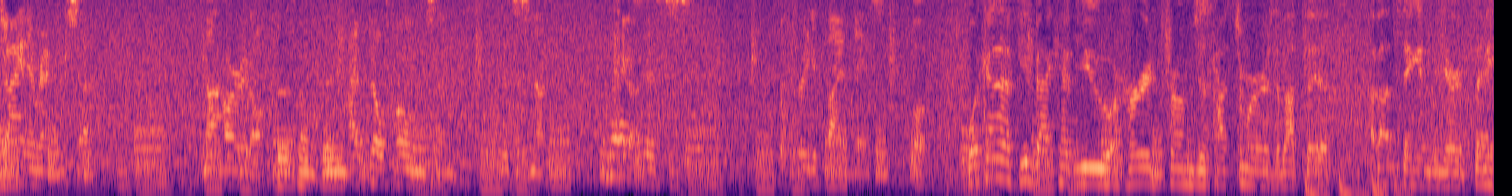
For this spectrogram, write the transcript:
Giant erector set. not hard at all. or something. I've built homes and this is nothing. It takes us three to five days. Well, what kind of feedback have you heard from just customers about the about staying in the yurts? Any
